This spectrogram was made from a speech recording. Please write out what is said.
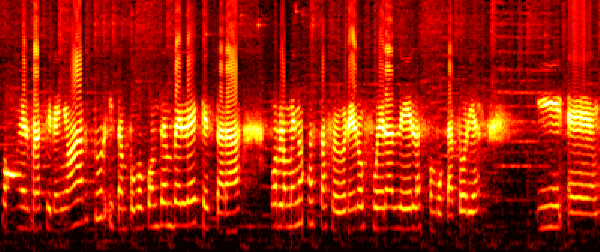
con el brasileño Arthur y tampoco con Dembélé, que estará por lo menos hasta febrero fuera de las convocatorias. Y eh,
